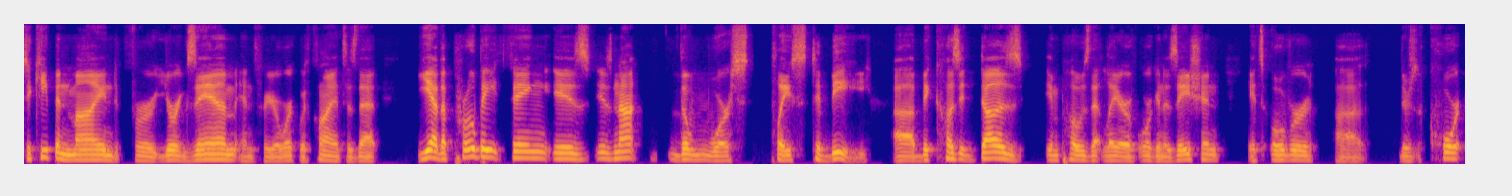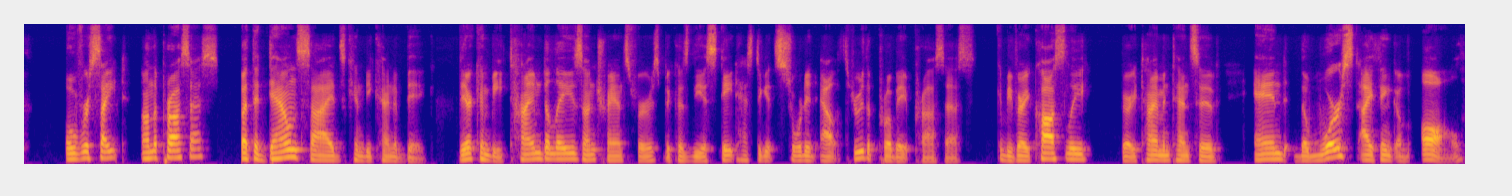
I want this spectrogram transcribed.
to keep in mind for your exam and for your work with clients is that yeah, the probate thing is is not the worst place to be uh, because it does impose that layer of organization. It's over. Uh, there's a court oversight on the process, but the downsides can be kind of big. There can be time delays on transfers because the estate has to get sorted out through the probate process. It can be very costly, very time intensive. And the worst, I think, of all,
